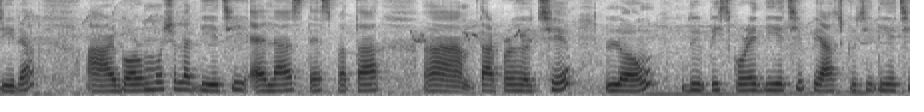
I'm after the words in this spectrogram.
জিরা। আর গরম মশলা দিয়েছি, এলাচ, তেজপাতা তারপরে হচ্ছে লং, দুই পিস করে দিয়েছি, পেঁয়াজ কুচি দিয়েছি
